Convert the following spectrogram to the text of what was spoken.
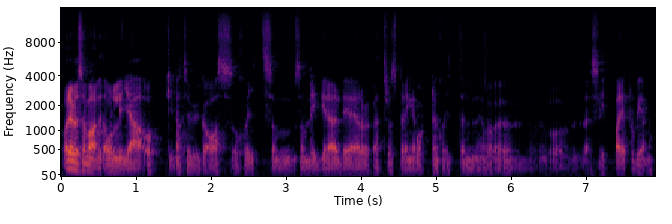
Och det är väl som vanligt olja och naturgas och skit som, som ligger där. Det är väl bättre att spränga bort den skiten och, och slippa det problemet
